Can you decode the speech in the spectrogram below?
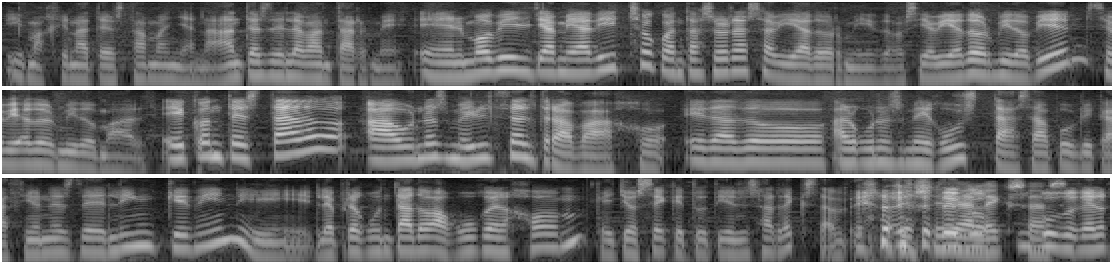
imagínate esta mañana, antes de levantarme, el móvil ya me ha dicho cuántas horas había dormido, si había dormido bien, si había dormido mal. He contestado a unos mails del trabajo, he dado algunos me gustas a publicaciones de LinkedIn y le he preguntado a Google Home, que yo sé que tú tienes Alexa, pero Yo yo, tengo Alexa, sí. Google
